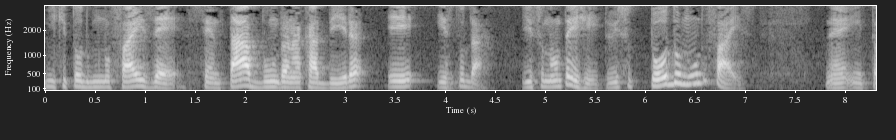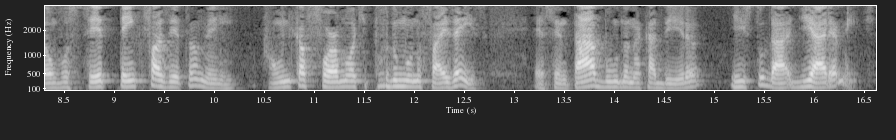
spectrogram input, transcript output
e que todo mundo faz é sentar a bunda na cadeira e estudar. Isso não tem jeito, isso todo mundo faz, né? Então você tem que fazer também. A única fórmula que todo mundo faz é isso: é sentar a bunda na cadeira e estudar diariamente.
